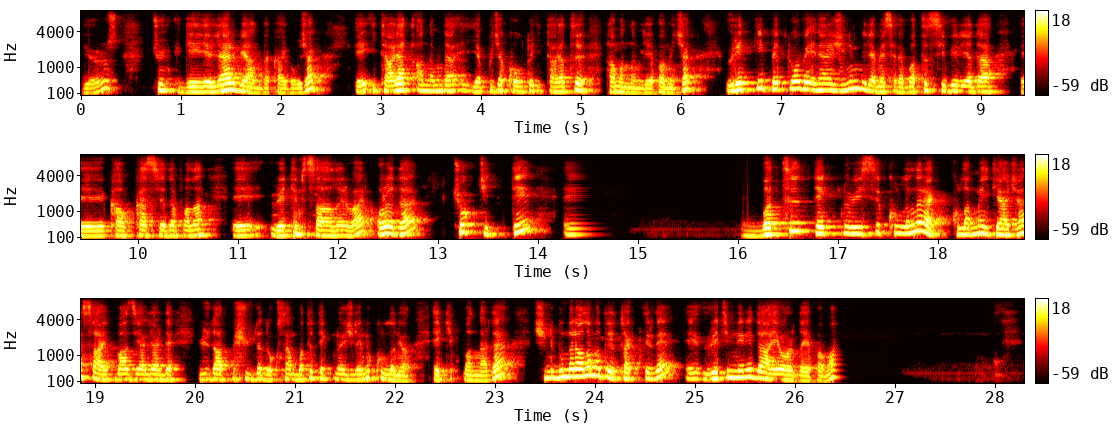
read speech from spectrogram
diyoruz. Çünkü gelirler bir anda kaybolacak. E, ithalat anlamında yapacak olduğu ithalatı tam anlamıyla yapamayacak. Ürettiği petrol ve enerjinin bile mesela Batı Sibirya'da, e, Kafkasya'da falan e, üretim sahaları var. Orada çok ciddi e, Batı teknolojisi kullanılarak kullanma ihtiyacına sahip bazı yerlerde %60, %90 Batı teknolojilerini kullanıyor ekipmanlarda. Şimdi bunları alamadığı takdirde e, üretimlerini dahi orada yapamaz.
